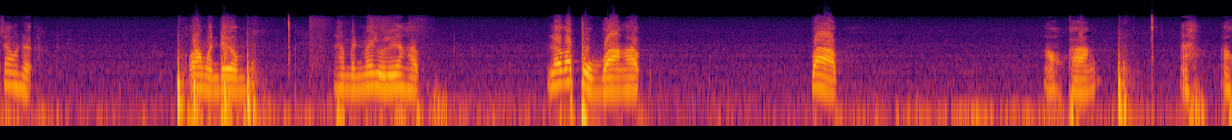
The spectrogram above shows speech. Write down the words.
เจ้ามันเถอะวางเหมือนเดิมทำเป็นไม่รู้เรื่องครับ แล้วก็ปุ่มวางครับปราบเอาค้าง เอา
